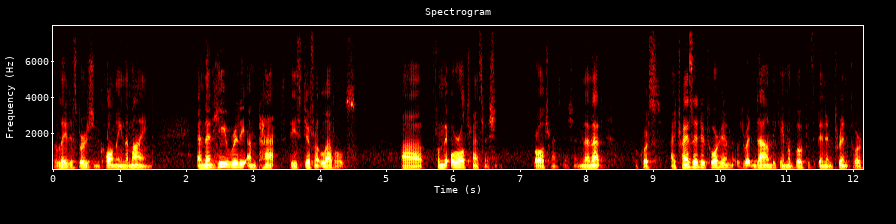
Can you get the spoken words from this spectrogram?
the latest version, Calming the Mind. And then he really unpacked these different levels uh, from the oral transmission, oral transmission. And then that, of course, I translated for him. It was written down, became a book. It's been in print for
